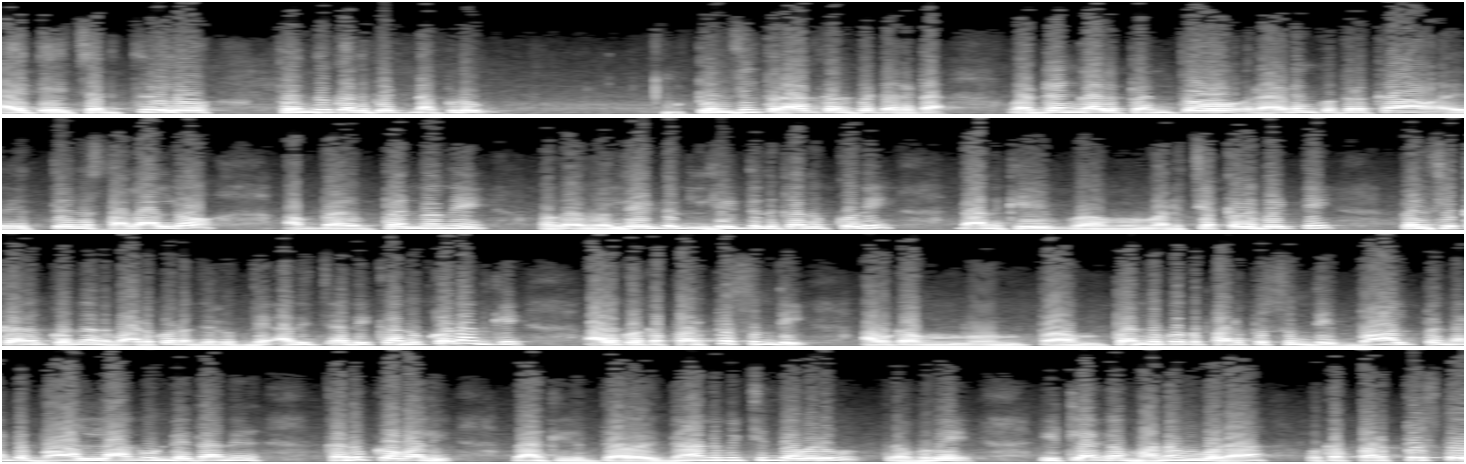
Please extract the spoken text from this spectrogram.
అయితే చరిత్రలో పెన్ను కనిపెట్టినప్పుడు పెన్సిల్ తర్వాత కనిపెట్టారట. వడ్రంగాళ్ళు పెన్తో రాయడం కుదరక ఎత్తైన స్థలాల్లో పెన్నుని ఒక లీడ్ లీడ్ని కనుక్కొని దానికి మరి చెక్కను పెట్టి పెన్సిల్ కనుక్కొని దాన్ని వాడుకోవడం జరుగుతుంది. అది అది కనుక్కోవడానికి వాళ్ళకి ఒక పర్పస్ ఉంది. ఒక పెన్నుకు ఒక పర్పస్ ఉంది. బాల్ పెన్ అంటే బాల్ లాగా ఉండేదాన్ని కనుక్కోవాలి. దానికి జ్ఞానం ఇచ్చింది ఎవరు? ప్రభువే. ఇట్లాగా మనం కూడా ఒక పర్పస్తో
